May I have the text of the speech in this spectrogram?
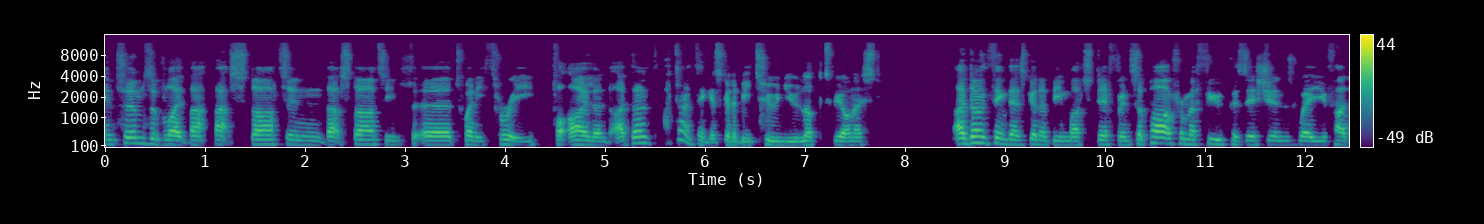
in terms of like that that starting that starting uh, 23 for Ireland, I don't I don't think it's going to be too new look to be honest. I don't think there's going to be much difference apart from a few positions where you've had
